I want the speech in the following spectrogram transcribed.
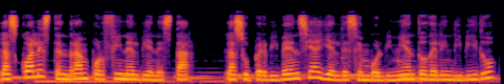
las cuales tendrán por fin el bienestar, la supervivencia y el desenvolvimiento del individuo.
